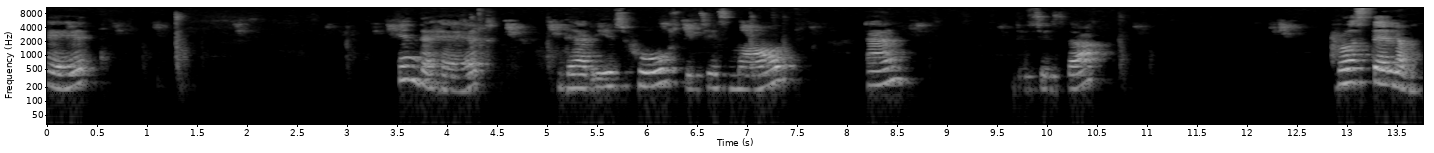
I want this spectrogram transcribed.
head. In the head, there is hoof, which is mouth, and this is the rostellum.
